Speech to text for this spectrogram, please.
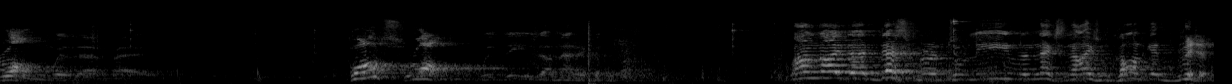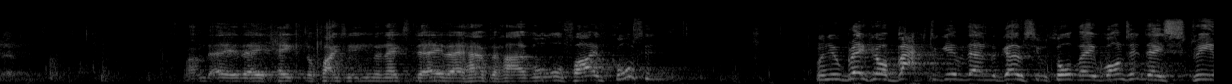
wrong with them, eh? What's wrong with these Americans? One night they're desperate to leave, the next night you can't get rid of them. One day they hate the fighting, the next day they have to have all five courses. When you break your back to give them the ghost you thought they wanted, they scream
